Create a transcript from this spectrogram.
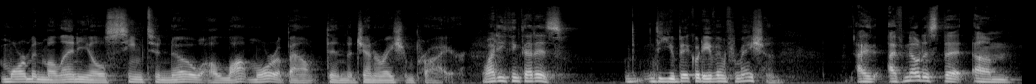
Mormon millennials seem to know a lot more about than the generation prior. Why do you think that is? The ubiquity of information. I, I've noticed that um,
